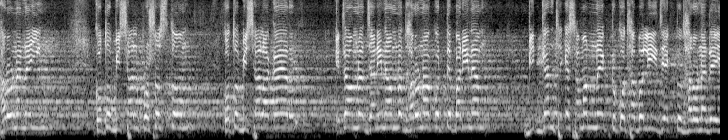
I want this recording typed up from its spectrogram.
ধারণা নেই। কত বিশাল প্রশস্ত, কত বিশাল আকার, এটা আমরা জানি না, আমরা ধারণা করতে পারি না। বিজ্ঞান থেকে সামান্য একটু কথা বলি যে একটু ধারণা দেই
